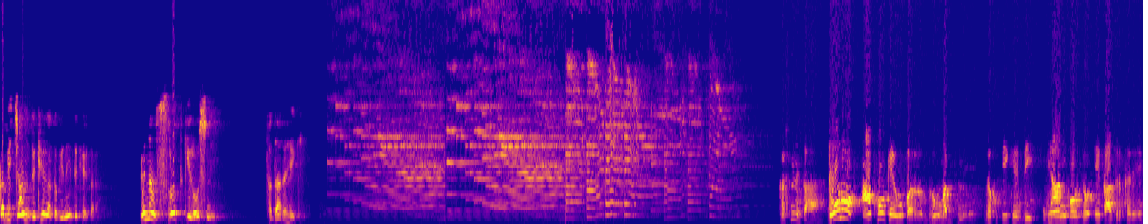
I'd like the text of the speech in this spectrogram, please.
कभी चाँद दिखेगा, कभी नहीं दिखेगा, बिना स्रोत की रोशनी सदा रहेगी। कृष्ण ने कहा, दोनों आँखों के ऊपर भ्रू मध्य में, भ्रुकुटी के बीच ध्यान को जो एकाग्र करे,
